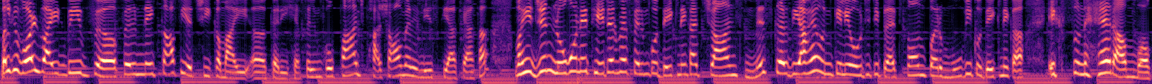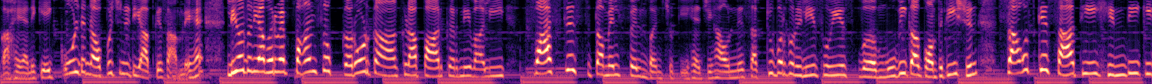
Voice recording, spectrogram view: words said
बल्कि वर्ल्ड वाइड भी फ़िल्म ने काफ़ी अच्छी कमाई करी है। फ़िल्म को पाँच भाषाओं में रिलीज़ किया गया था। वहीं जिन लोगों ने थिएटर में फ़िल्म को देखने का चांस मिस कर दिया है, उनके लिए ओटीटी प्लेटफॉर्म पर मूवी को देखने का एक सुनहरा मौका है। यानी कि एक गोल्डन अपॉर्चुनिटी आपके सामने है। लियो दुनिया भर में 500 करोड़ का आंकड़ा पार करने वाली फास्टेस्ट तमिल फ़िल्म बन चुकी है। जी हाँ उन्नीस अक्टूबर को रिलीज़ हुई इस मूवी का कॉम्पिटिशन साउथ के साथ ही हिंदी की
